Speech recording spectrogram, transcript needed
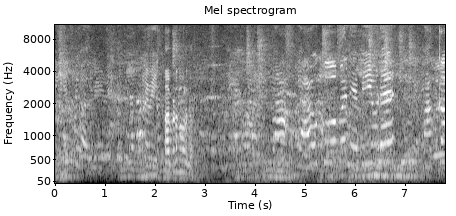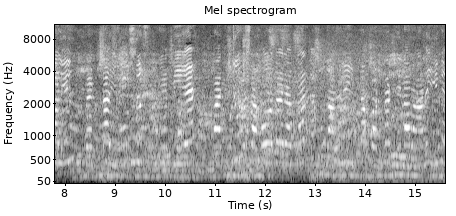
ഈ എട്ട് വാതിലൂടെ പ്രവേശിക്കും യാക്കൂബ് നബിയുടെ മക്കളിൽ പെട്ട യൂസുഫ് നബിയെ മറ്റു സഹോദരങ്ങൾ തള്ളിയിട്ട പൊട്ടക്കിണറാണ് ഇത്.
